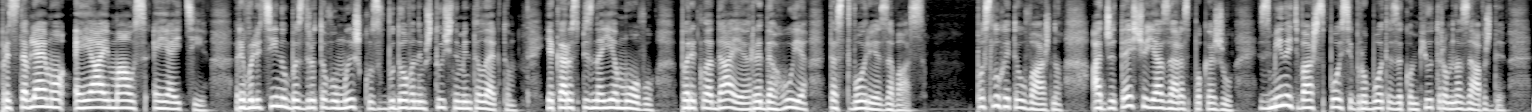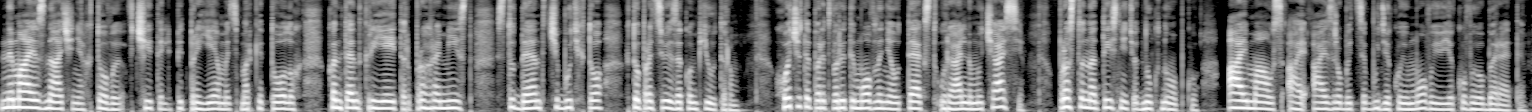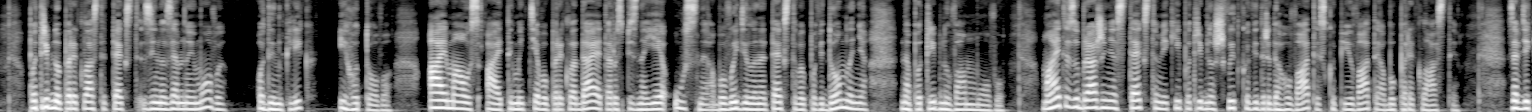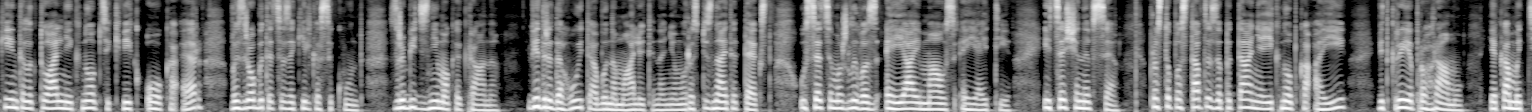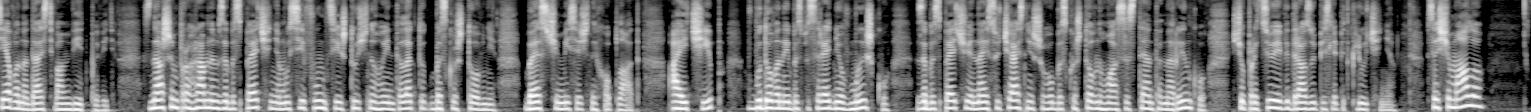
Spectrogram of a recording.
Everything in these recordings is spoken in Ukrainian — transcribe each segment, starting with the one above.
Представляємо AI Mouse AIT – революційну бездротову мишку з вбудованим штучним інтелектом, яка розпізнає мову, перекладає, редагує та створює за вас. Послухайте уважно, адже те, що я зараз покажу, змінить ваш спосіб роботи за комп'ютером назавжди. Немає значення, хто ви вчитель, підприємець, маркетолог, контент-крієйтор, програміст, студент чи будь-хто, хто працює за комп'ютером. Хочете перетворити мовлення у текст у реальному часі? Просто натисніть одну кнопку. iMouse AI зробить це будь-якою мовою, яку ви оберете. Потрібно перекласти текст з іноземної мови. Один клік. І готово. iMouse AI миттєво перекладає та розпізнає усне або виділене текстове повідомлення на потрібну вам мову. Маєте зображення з текстом, який потрібно швидко відредагувати, скопіювати або перекласти. Завдяки інтелектуальній кнопці Quick ви зробите це за кілька секунд. Зробіть знімок екрана. Відредагуйте або намалюйте на ньому, розпізнайте текст. Усе це можливо з AI Mouse AIT. І це ще не все. Просто поставте запитання, і кнопка AI відкриє програму, яка миттєво надасть вам відповідь. З нашим програмним забезпеченням усі функції штучного інтелекту безкоштовні, без щомісячних оплат. iChip, вбудований безпосередньо в мишку, забезпечує найсучаснішого безкоштовного асистента на ринку, що працює відразу після підключення. Все ще мало?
